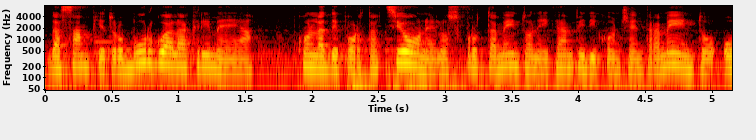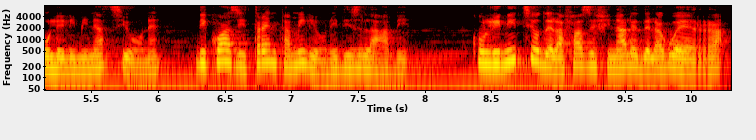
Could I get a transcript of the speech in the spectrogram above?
da San Pietroburgo alla Crimea, con la deportazione, lo sfruttamento nei campi di concentramento o l'eliminazione di quasi 30 milioni di slavi. Con l'inizio della fase finale della guerra,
